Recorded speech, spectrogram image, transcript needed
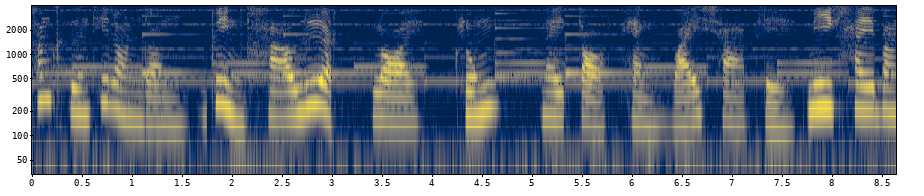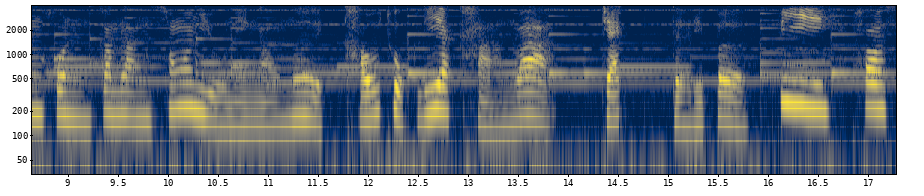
ค่ำคืนที่ลอนดอน กลิ่นคาวเลือด ลอย คลุ้ง ในตอกแห่งไวท์ชาเพล มีใครบางคนกำลังซ่อนอยู่ในเงามืด เขาถูกเรียกขานว่าแจ็ค เดอะริปเปอร์ปีพศ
